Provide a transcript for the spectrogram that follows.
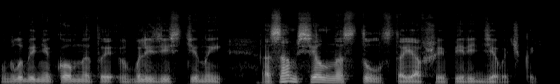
в глубине комнаты вблизи стены, а сам сел на стул, стоявший перед девочкой.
